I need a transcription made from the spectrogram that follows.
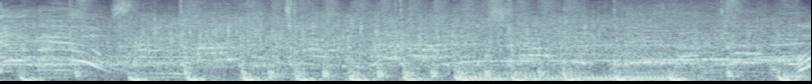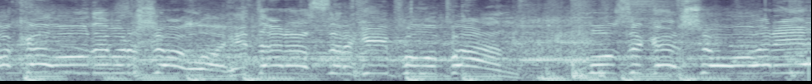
Дякую! Вокал Володимир Жогло, гітара Сергій Полупан, музика шоу Варіати.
